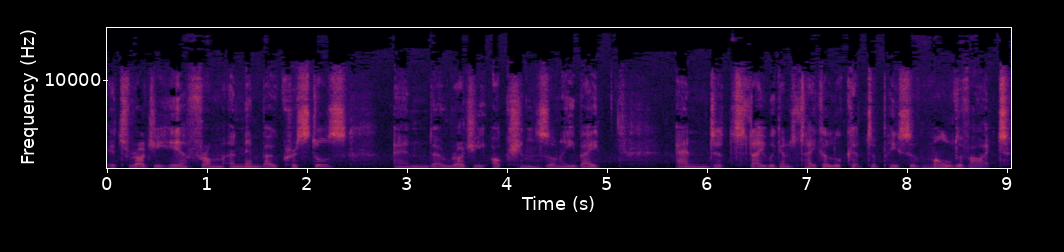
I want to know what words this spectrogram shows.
it's Rogi here from Anembo Crystals and uh, Rogi Auctions on eBay and uh, today we're going to take a look at a piece of moldavite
